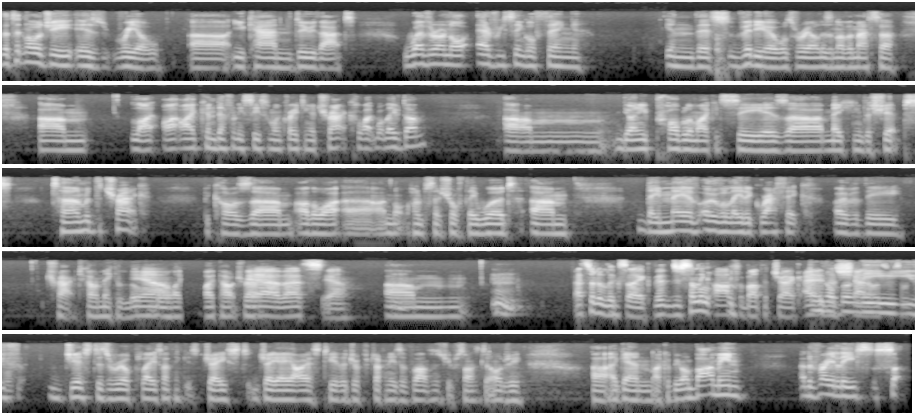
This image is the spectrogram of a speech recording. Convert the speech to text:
the technology is real. Uh, you can do that. Whether or not every single thing in this video was real is another matter. Um, like, I, I can definitely see someone creating a track like what they've done. Um, the only problem I could see is uh, making the ships turn with the track, because um, otherwise, uh, I'm not 100% sure if they would. Um, they may have overlaid a graphic over the track to kind of make it look Yeah. more like a Wipeout track. yeah, that's yeah. Um, That's what it looks like. There's something off about the track. I, do not believe. GIST is a real place. I think it's JAIST, J A I S T, the Japanese Advanced Institute for Science and Technology. Uh, again, I could be wrong, but I mean, at the very least, so,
